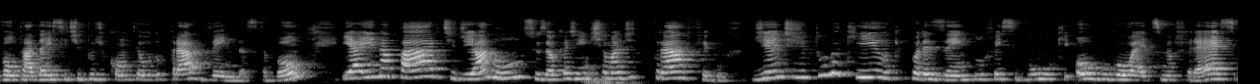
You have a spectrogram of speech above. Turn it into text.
voltada a esse tipo de conteúdo para vendas, tá bom? E aí na parte de anúncios é o que a gente chama de tráfego. Diante de tudo aquilo que, por exemplo, o Facebook ou o Google Ads me oferece,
